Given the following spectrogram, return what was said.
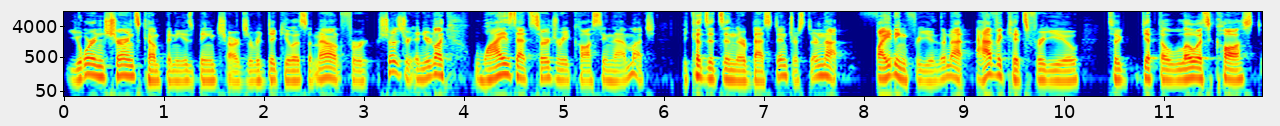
your insurance company is being charged a ridiculous amount for surgery. And you're like, why is that surgery costing that much? Because it's in their best interest. They're not fighting for you, they're not advocates for you to get the lowest cost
